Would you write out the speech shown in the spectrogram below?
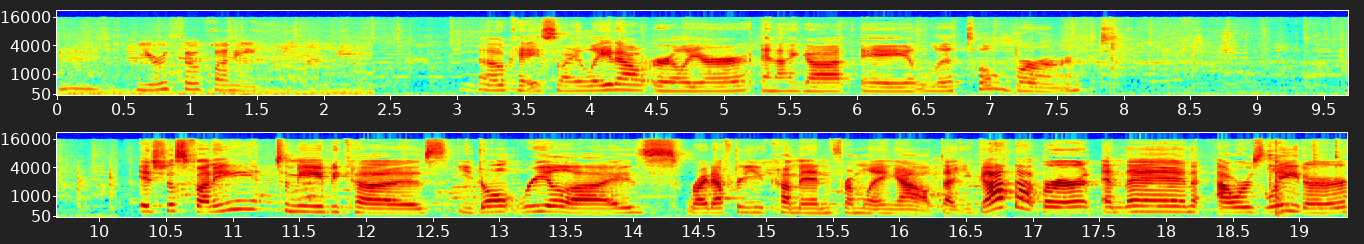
You're so funny. Okay, so I laid out earlier and I got a little burnt. It's just funny to me because you don't realize right after you come in from laying out that you got that burnt and then hours later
